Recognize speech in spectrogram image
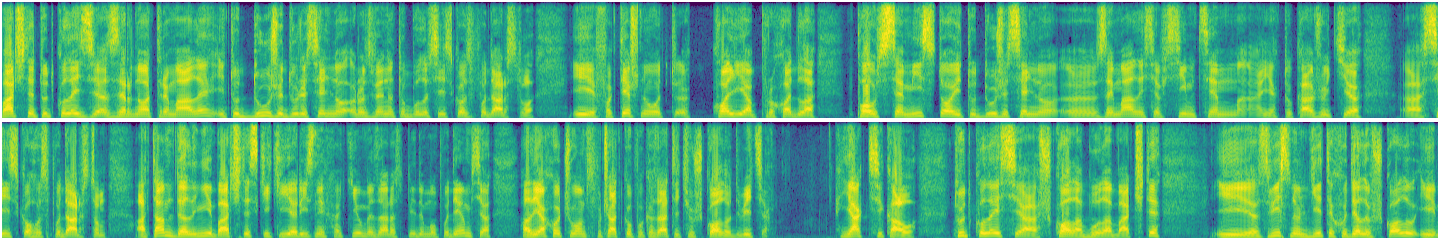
Бачите, тут колись зерно тримали, і тут дуже-дуже сильно розвинуто було сільське господарство. І фактично, от е, колія проходила повз це місто, і тут дуже сильно е, займалися всім цим, е, як то кажуть, е, е, сільськогосподарством. А там вдалині, бачите, скільки є різних хатів. Ми зараз підемо подивимося. Але я хочу вам спочатку показати цю школу. Дивіться, як цікаво. Тут колись е, школа була, бачите? І, звісно, діти ходили в школу і.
